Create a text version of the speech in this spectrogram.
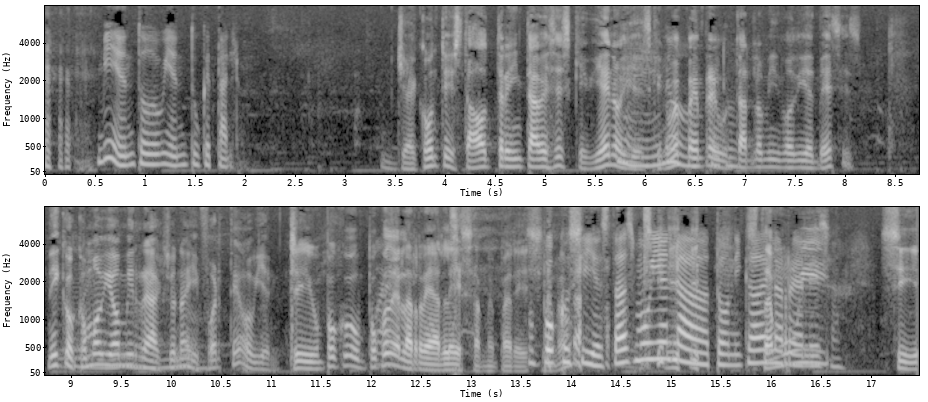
Bien, todo bien. ¿Tú qué tal? Ya he contestado 30 veces que bien, oye, es que no me Bueno, pueden pero- preguntar lo mismo 10 veces. Nico, ¿cómo vio mi reacción ahí? ¿Fuerte o bien? Sí, un poco, un poco de la realeza, me parece. Un poco ¿no? sí, estás muy en la tónica de la muy- realeza. Sí.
